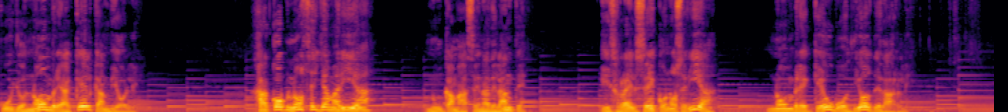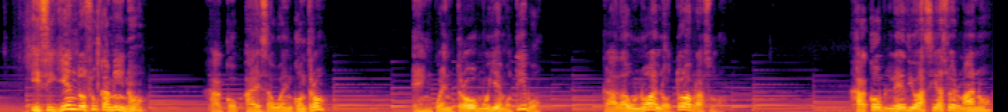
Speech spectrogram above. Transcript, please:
cuyo nombre aquel cambióle. Jacob no se llamaría nunca más en adelante. Israel se conocería, nombre que hubo Dios de darle. Y siguiendo su camino, Jacob a Esaú encontró. Encuentro muy emotivo. Cada uno al otro abrazó. Jacob le dio hacia su hermano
